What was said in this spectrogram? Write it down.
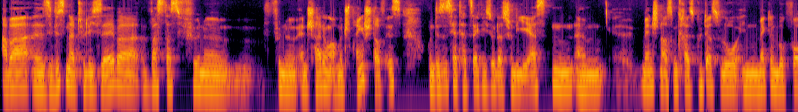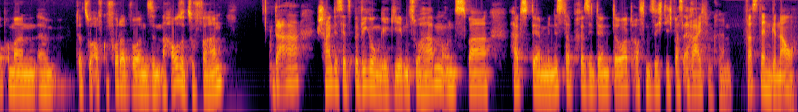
Aber äh, sie wissen natürlich selber, was das für eine für eine Entscheidung auch mit Sprengstoff ist. Und es ist ja tatsächlich so, dass schon die ersten ähm, Menschen aus dem Kreis Gütersloh in Mecklenburg-Vorpommern ähm, dazu aufgefordert worden sind, nach Hause zu fahren da scheint es jetzt Bewegungen gegeben zu haben. Und zwar hat der Ministerpräsident dort offensichtlich was erreichen können. Was denn genau?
